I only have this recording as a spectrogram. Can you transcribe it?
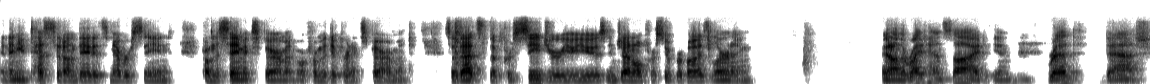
and then you test it on data it's never seen from the same experiment or from a different experiment. So that's the procedure you use in general for supervised learning. And on the right-hand side in red dash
